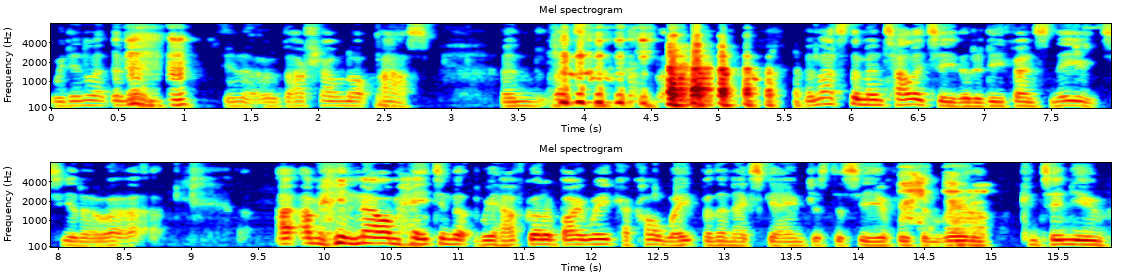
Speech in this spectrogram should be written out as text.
We didn't let them in, you know, thou shalt not pass. And that's, and that's the mentality that a defense needs, you know. Uh, I, I, mean, now I'm hating that we have got a bye week. I can't wait for the next game just to see if we can really continue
